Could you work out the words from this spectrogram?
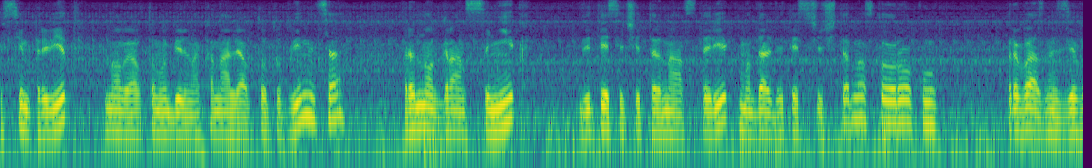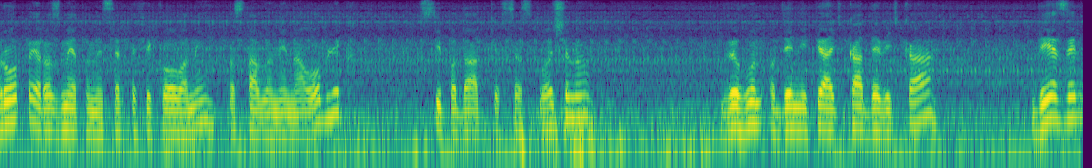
Усім привіт! Новий автомобіль на каналі Авто тут Вінниця. Renault Grand Scenic 2013 рік, модель 2014 року. Привезений з Європи, розмитнений, сертифікований, поставлений на облік. Всі податки, все сплачено. Двигун 1,5 К9К, дизель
